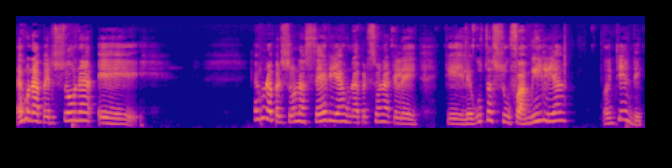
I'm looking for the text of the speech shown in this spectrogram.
Es una persona, eh, es una persona seria, una persona que le, que le gusta su familia, ¿lo entiende?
